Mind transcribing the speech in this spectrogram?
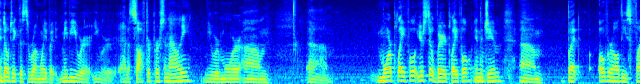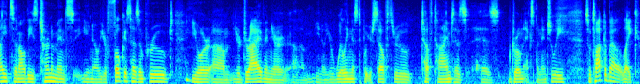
and don't take this the wrong way, but maybe you were you were had a softer personality. You were more um, um, more playful. You're still very playful in the Mhm. gym, um, but over all these fights and all these tournaments, you know, your focus has improved. Your um, your drive and your um, you know your willingness to put yourself through tough times has has grown exponentially. So talk about like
